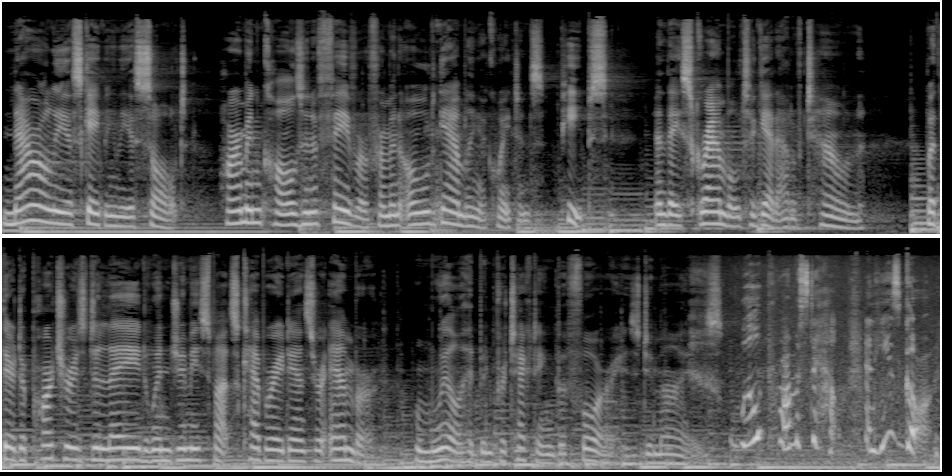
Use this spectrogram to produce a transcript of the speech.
Narrowly escaping the assault, Harmon calls in a favor from an old gambling acquaintance, Peeps, and they scramble to get out of town. But their departure is delayed when Jimmy spots cabaret dancer Amber, whom Will had been protecting before his demise. Will promised to help, and he's gone,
